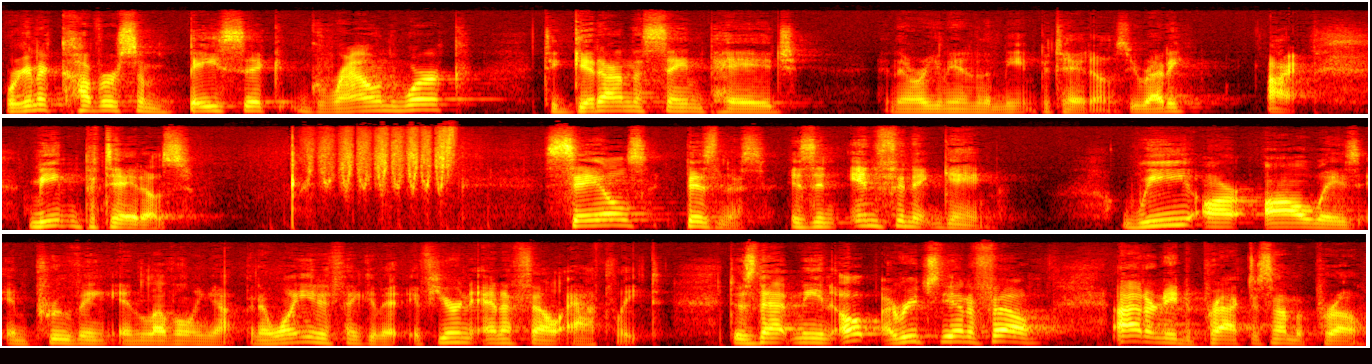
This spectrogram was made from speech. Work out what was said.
we're going to cover some basic groundwork to get on the same page, and then we're going to get into the meat and potatoes. You ready? All right, meat and potatoes. Sales business is an infinite game. We are always improving and leveling up. And I want you to think of it. If you're an NFL athlete, does that mean, oh, I reached the NFL. I don't need to practice. I'm a pro.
